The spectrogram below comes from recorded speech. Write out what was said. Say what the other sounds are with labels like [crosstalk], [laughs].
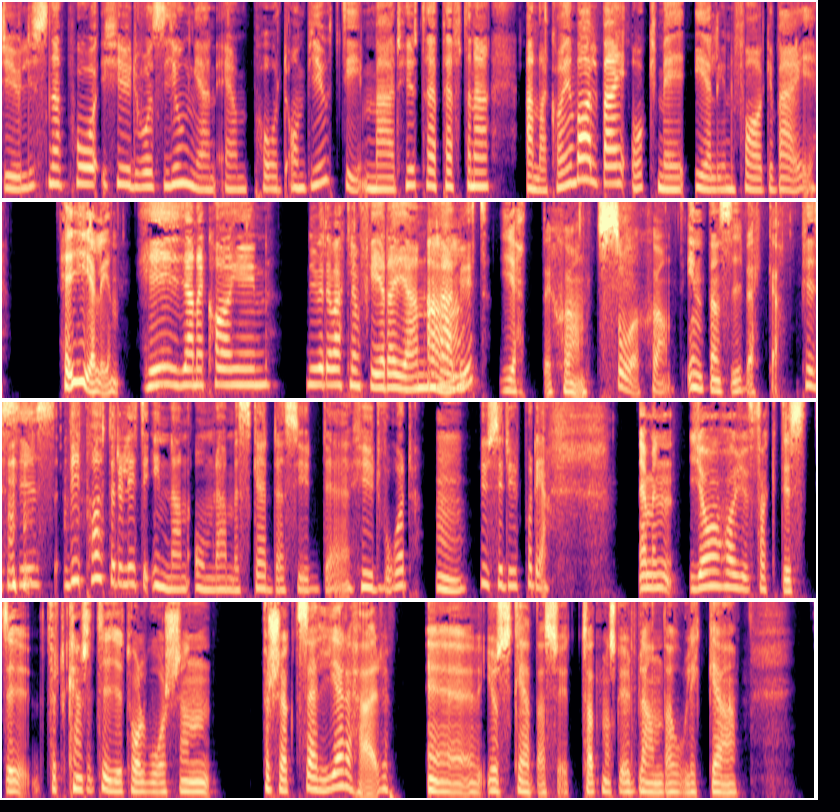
Du lyssnar på Hudvårdsdjungeln, en podd om beauty med hudterapeuterna Anna-Karin Wahlberg och mig, Elin Fagerberg. Hej Elin! Hej Anna-Karin! Nu är det verkligen fredag igen, vad Ja. härligt. Jätteskönt, så skönt. Intensiv vecka. Precis. [laughs] Vi pratade lite innan om det här med skräddarsydd eh, hudvård. Mm. Hur ser du ut på det? Ja, men jag har ju faktiskt eh, för kanske 10-12 år sedan försökt sälja det här, eh, just skräddarsytt, så att man skulle blanda olika,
